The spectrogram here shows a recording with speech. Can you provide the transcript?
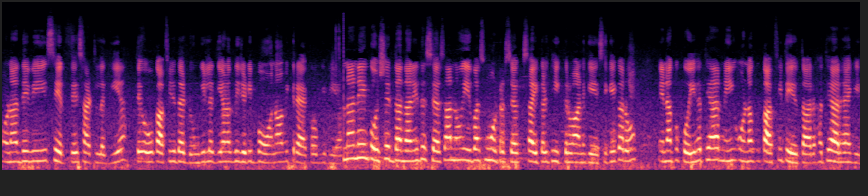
ਉਹਨਾਂ ਦੇ ਵੀ ਸਿਰ ਤੇ ਸੱਟ ਲੱਗੀ ਆ ਤੇ ਉਹ ਕਾਫੀ ਜ਼ਿਆਦਾ ਡੂੰਗੀ ਲੱਗੀ ਆ, ਉਹਨਾਂ ਦੀ ਜਿਹੜੀ ਬੋਨ ਆ ਉਹ ਵੀ ਕ੍ਰੈਕ ਹੋ ਗਈ ਵੀ ਆ। ਉਹਨਾਂ ਨੇ ਕੁਛ ਇਦਾਂ ਦਾ ਨਹੀਂ ਦੱਸਿਆ ਸਾਨੂੰ, ਇਹ ਬਸ ਮੋਟਰਸਾਈਕਲ ਠੀਕ ਕਰਵਾਉਣ ਗਏ ਸੀਗੇ ਘਰੋਂ। ਇਹਨਾਂ ਕੋ ਕੋਈ ਹਥਿਆਰ ਨਹੀਂ, ਉਹਨਾਂ ਕੋ ਕਾਫੀ ਤੇਜ਼ਧਾਰ ਹਥਿਆਰ ਹੈਗੇ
